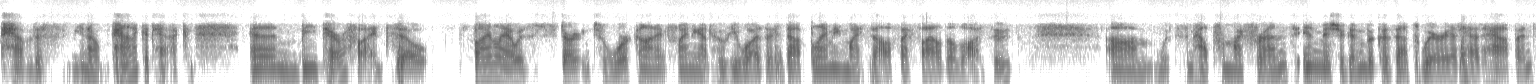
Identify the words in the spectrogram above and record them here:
have this you know panic attack and be terrified. So finally, I was starting to work on it, finding out who he was. I stopped blaming myself. I filed a lawsuit um, with some help from my friends in Michigan because that's where it had happened.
